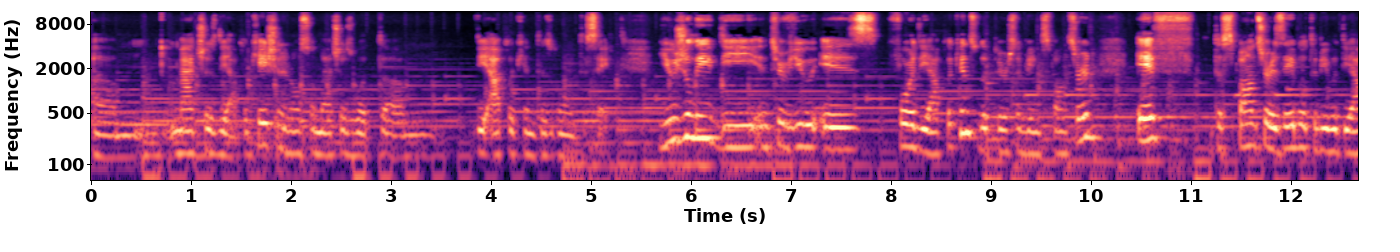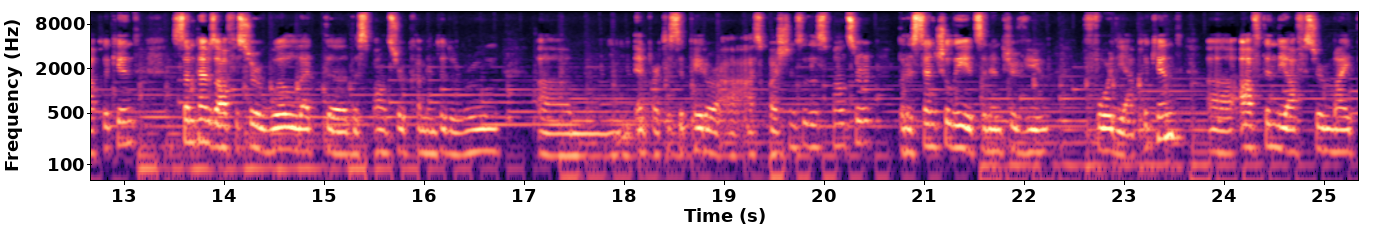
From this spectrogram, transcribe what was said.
um, matches the application and also matches what um, the applicant is going to say. Usually the interview is for the applicant, so the person being sponsored. If the sponsor is able to be with the applicant, sometimes officer will let the, the sponsor come into the room um, and participate or ask questions of the sponsor, but essentially it's an interview for the applicant. Uh, often the officer might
